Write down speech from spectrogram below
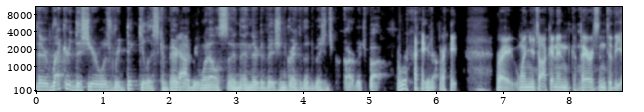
their record this year was ridiculous compared Yeah. to everyone else in, in their division. Granted, the division's garbage, but Right, you know. right, right. When you're talking in comparison to the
